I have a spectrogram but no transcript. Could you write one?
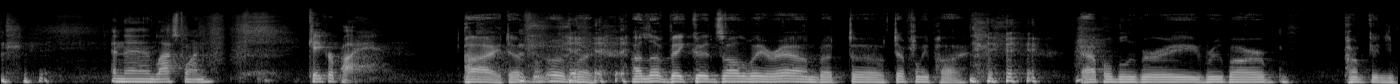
and then last one cake or pie? Pie, definitely. Oh boy, I love baked goods all the way around, but uh, definitely pie. Apple, blueberry, rhubarb, pumpkin.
